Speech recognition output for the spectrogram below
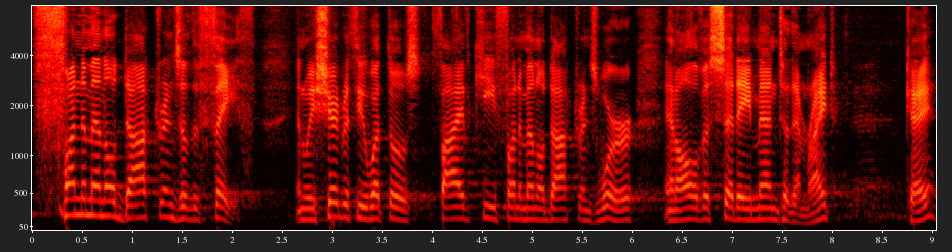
fundamental doctrines of the faith. And we shared with you what those five key fundamental doctrines were, and all of us said amen to them, right? Okay?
